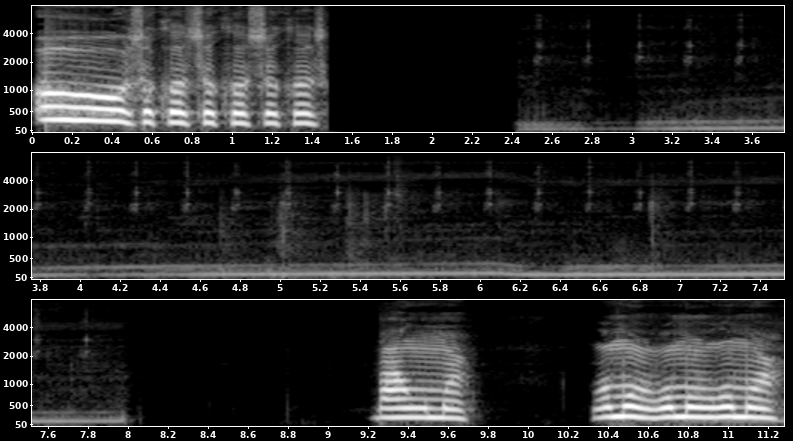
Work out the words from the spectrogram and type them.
Oh, so close, so close, so close. Buy one more. One more, one more, one more.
